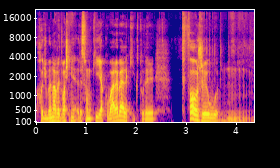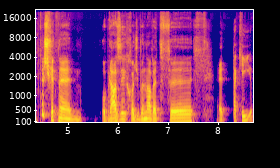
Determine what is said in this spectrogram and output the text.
Choćby nawet właśnie rysunki Jakuba Rebelki, który tworzył mm, też świetne obrazy, choćby nawet w e, takiej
